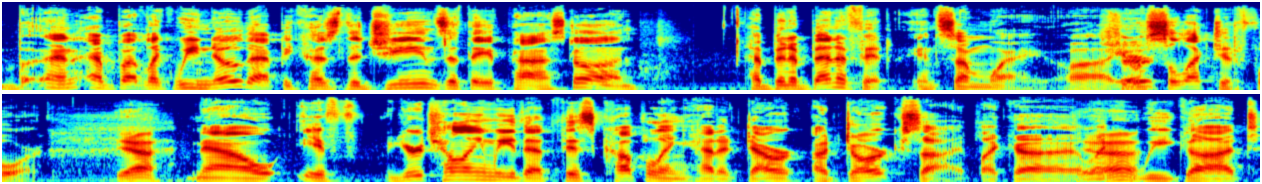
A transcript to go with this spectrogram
But, and, and but like we know that because the genes that they've passed on have been a benefit in some way. Uh, It was selected for. Yeah. Now, if you're telling me that this coupling had a dark a dark side, like uh Yeah. like we got.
